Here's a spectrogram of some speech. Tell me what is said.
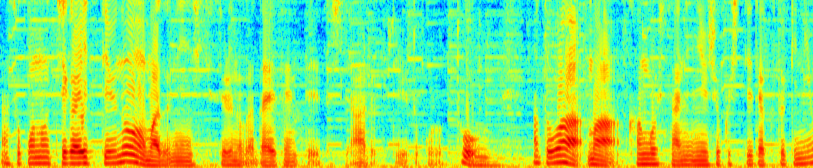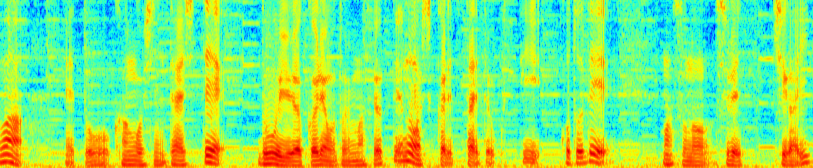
そそこの違いっていうのをまず認識するのが大前提としてあるっていうところと、うんあとは、まあ、看護師さんに入職していただくときには、えっと、看護師に対してどういう役割を求めますよっていうのをしっかり伝えておくっていうことで、まあ、そのすれ違い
